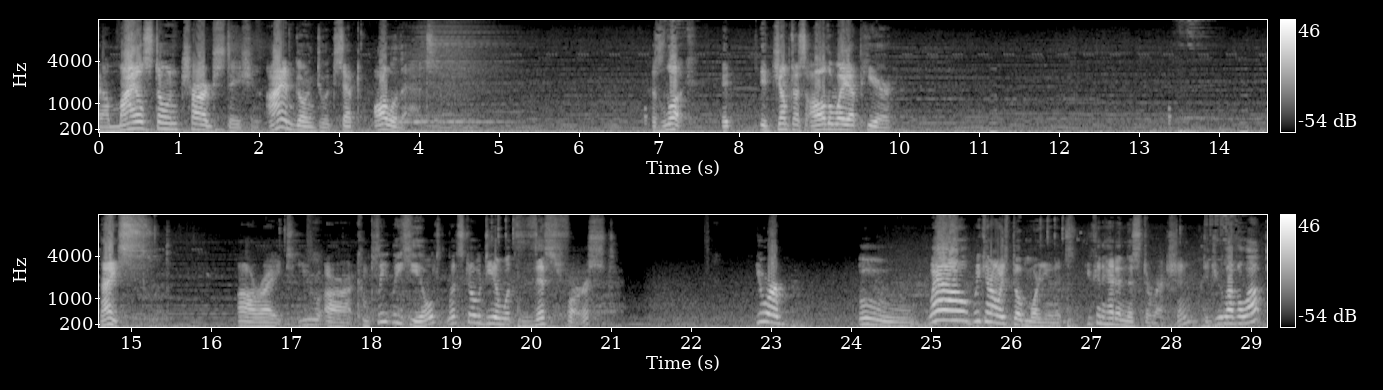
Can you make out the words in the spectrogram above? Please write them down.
And a milestone charge station. I am going to accept all of that. Because look, it, it jumped us all the way up here. Nice. Alright, you are completely healed. Let's go deal with this first. You are... Ooh. Well, we can always build more units. You can head in this direction. Did you level up?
